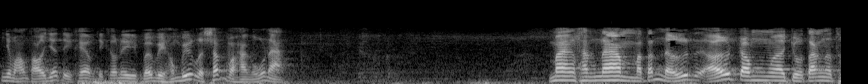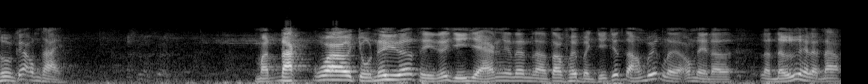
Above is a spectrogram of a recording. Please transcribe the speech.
nhưng mà không thọ với tỳ kheo tỳ kheo ni bởi vì không biết là sắp vào hàng ngũ nào. Mang thân nam mà tánh nữ ở trong ờ, chùa tăng là thương các ông thầy. Mà đặt qua chùa ni đó thì nó dị dạng cho nên là tao phải bình chỉ trích tao không biết là ông này là là nữ hay là nam.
